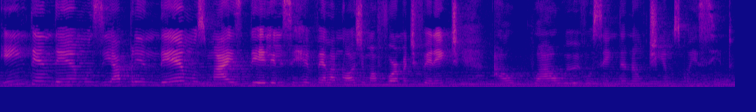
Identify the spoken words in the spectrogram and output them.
entendemos e aprendemos mais dele. Ele se revela a nós de uma forma diferente, ao qual eu e você ainda não tínhamos conhecido.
